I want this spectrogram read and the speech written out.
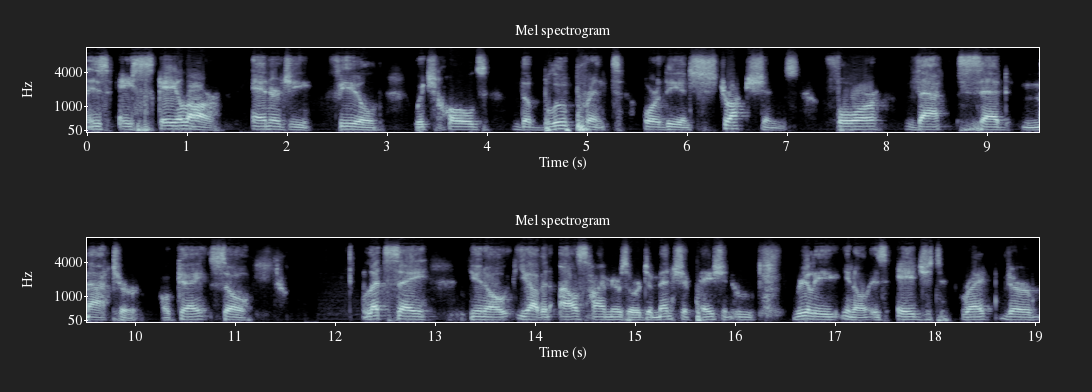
is a scalar energy field which holds the blueprint or the instructions for that said matter Okay, so let's say you know you have an alzheimer's or dementia patient who really you know is aged right? They're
